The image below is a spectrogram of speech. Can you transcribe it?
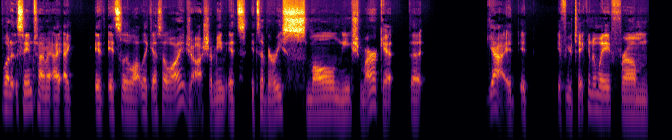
But at the same time, I, I it, it's a lot like SLI, Josh. I mean, it's it's a very small niche market that, yeah, it, it if you're taken away from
